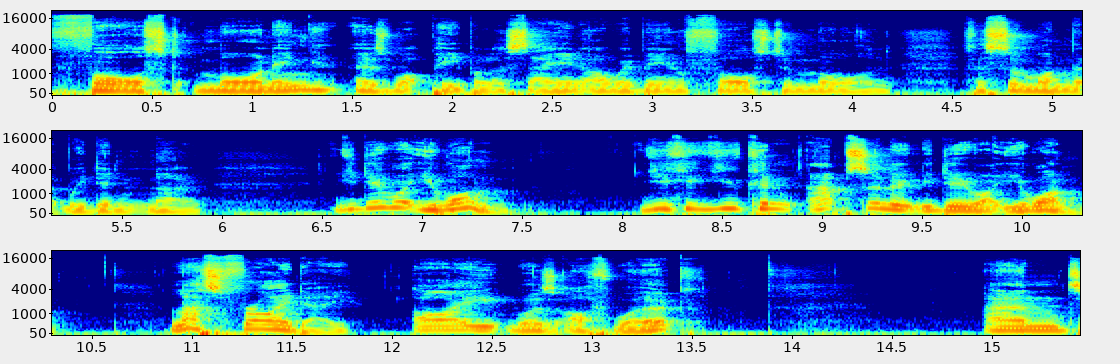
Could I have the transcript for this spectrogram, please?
forced mourning, as what people are saying. Oh, we're being forced to mourn for someone that we didn't know. You do what you want. You can, you can absolutely do what you want. Last Friday, I was off work and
